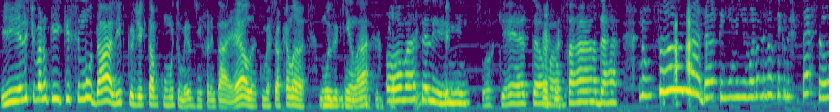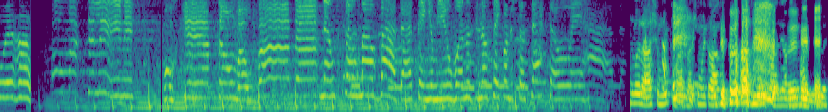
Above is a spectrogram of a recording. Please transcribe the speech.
E eles tiveram que, que se mudar ali, porque o Jake tava com muito medo de enfrentar ela. Começou aquela musiquinha lá. Ô Marceline, por que é tão malvada? Não sou nada, tenho mil anos e não sei quando é certo ou errado. Ô Marceline, por que é tão malvada? Não sou malvada, tenho mil anos e não sei quando estou certa ou errada. Mano, eu acho muito massa, acho muito massa. As músicas bagulho.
